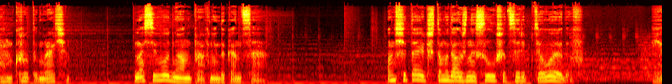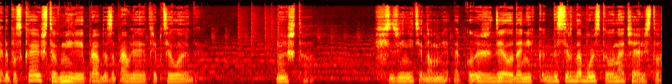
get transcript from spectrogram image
он крут и мрачен. Но сегодня он прав не до конца. Он считает, что мы должны слушаться рептилоидов — я допускаю, что в мире и правда заправляют рептилоиды. Ну и что? Извините, но мне такое же дело до них, как до сердобольского начальства.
